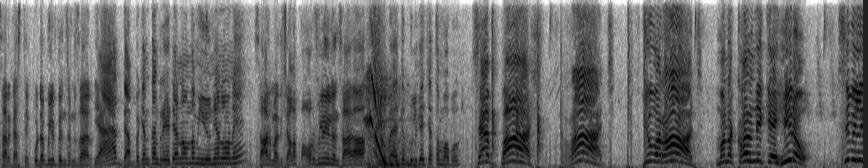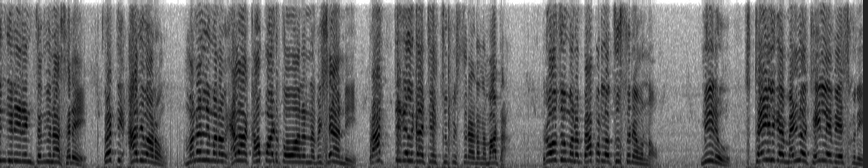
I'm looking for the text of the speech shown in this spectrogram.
సార్ కాస్త ఎక్కువ డబ్బులు ఇప్పించండి సార్. యా దెబ్బకింత రేట్ అయినా ఉందా మీ యూనియన్లోనే సార్ మాది చాలా పవర్ఫుల్ యూనియన్ సార్. అయితే గులిగే చేస్తాం బాబు. శభాష్ రాజ్ యువరాజ్ మన కాలనీకే హీరో. సివిల్ ఇంజనీరింగ్ చదివినా సరే ప్రతి ఆదివారం మనల్ని మనం ఎలా కాపాడుకోవాలన్న విషయాన్ని ప్రాక్టికల్గా చేసి చూపిస్తున్నాడన్నమాట. రోజు మనం పేపర్లో చూస్తూనే ఉన్నాం. మీరు స్టైల్గా మెళ్ళో చైన్లే వేసుకుని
